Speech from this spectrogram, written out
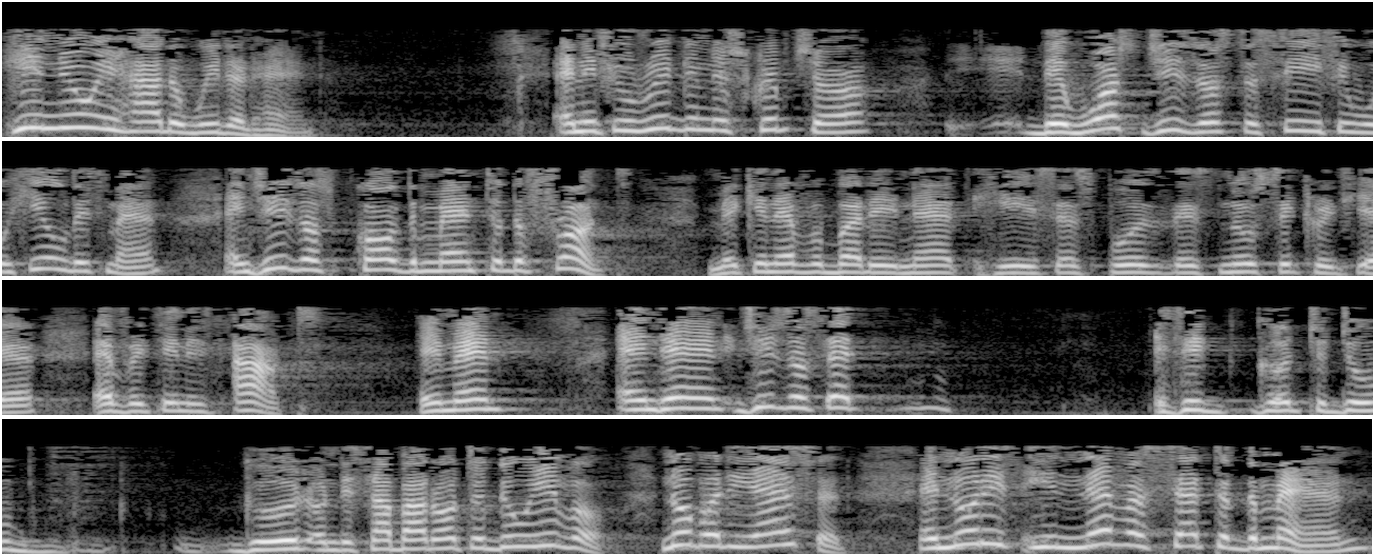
He knew he had a withered hand. And if you read in the scripture, they watched Jesus to see if he would heal this man, and Jesus called the man to the front, making everybody net. He says, suppose there's no secret here, everything is out. Amen. And then Jesus said, Is it good to do good on the Sabbath or to do evil? Nobody answered. And notice he never said to the man,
